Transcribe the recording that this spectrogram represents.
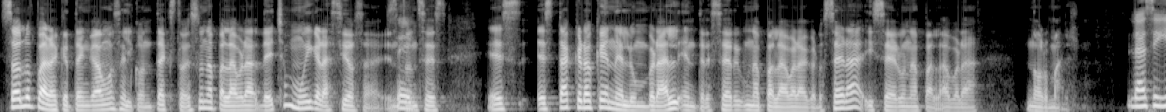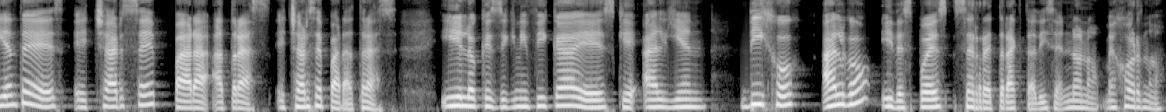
solo para que tengamos el contexto, es una palabra, de hecho, muy graciosa. Sí. Entonces, es, está creo que en el umbral entre ser una palabra grosera y ser una palabra normal. La siguiente es echarse para atrás, echarse para atrás. Y lo que significa es que alguien dijo algo y después se retracta, dice, no, no, mejor no.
